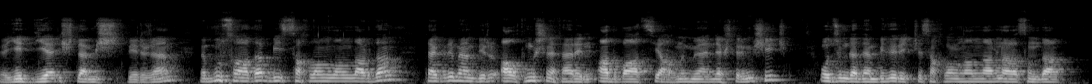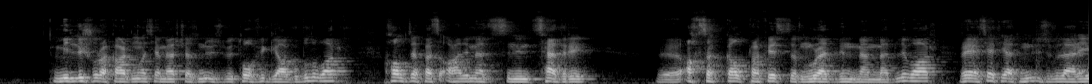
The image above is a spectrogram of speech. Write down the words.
7-yə işləmiş verirəm və bu sahada biz saxlanılanlardan təqribən bir 60 nəfərin ad-baad siyahını müəyyənləşdirmişik. O cümlədən bilirik ki, saxlanılanların arasında Milli Şura Koordinasiya Mərkəzinin üzvü Tofiq Yaqublu var, Xalq Cəbhəsi Ali Məclisinin sədri Ağsaqqal professor Nurəddin Məmmədli var, rəiyyət heyətinin üzvləri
